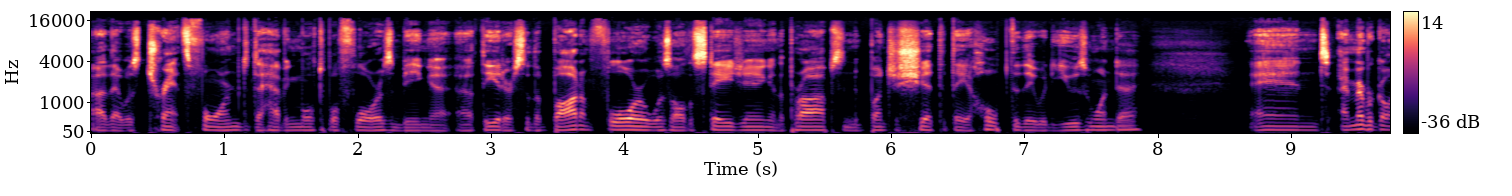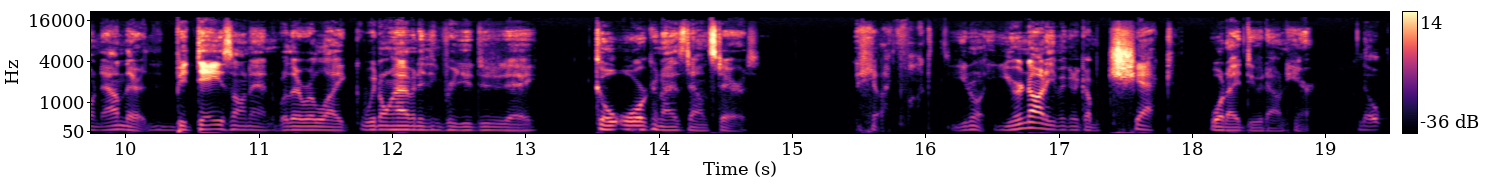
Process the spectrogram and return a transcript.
uh, that was transformed to having multiple floors and being a, a theater. So the bottom floor was all the staging and the props and a bunch of shit that they hoped that they would use one day. And I remember going down there, it'd be days on end where they were like, "We don't have anything for you to do today. Go organize downstairs." You're like, "Fuck, you don't. You're not even gonna come check what I do down here." Nope.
